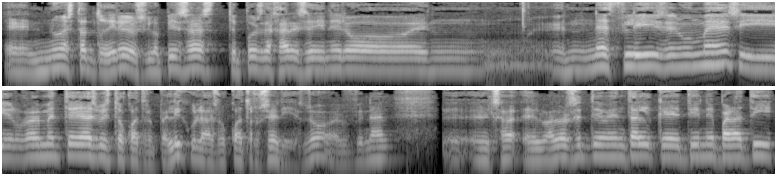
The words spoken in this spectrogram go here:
Eh, no es tanto dinero, si lo piensas, te puedes dejar ese dinero en, Netflix en un mes y realmente has visto cuatro películas o cuatro series, ¿no? Al final, el valor sentimental que tiene para ti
